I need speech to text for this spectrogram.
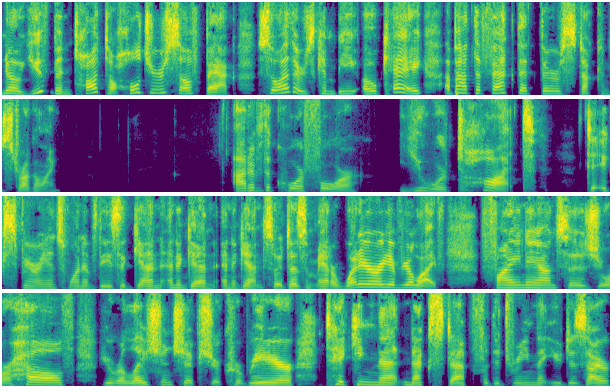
No, you've been taught to hold yourself back so others can be okay about the fact that they're stuck and struggling. Out of the core four, you were taught to experience one of these again and again and again. So it doesn't matter what area of your life, finances, your health, your relationships, your career, taking that next step for the dream that you desire,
